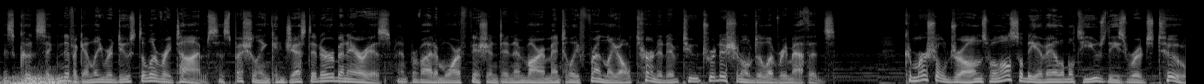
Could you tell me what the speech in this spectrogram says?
This could significantly reduce delivery times, especially in congested urban areas, and provide a more efficient and environmentally friendly alternative to traditional delivery methods. Commercial drones will also be available to use these routes too,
